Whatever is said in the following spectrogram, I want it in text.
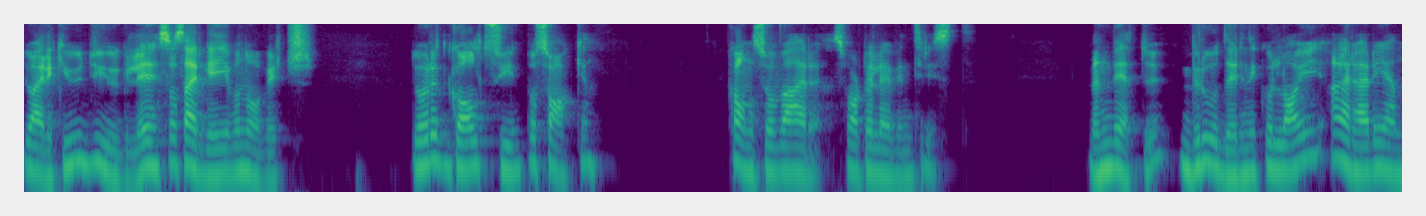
Du er ikke udugelig, sa Sergej Ivanovitsj. Du har et galt syn på saken. Kan så være, svarte Levin trist. Men vet du, broder Nikolai er her igjen.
